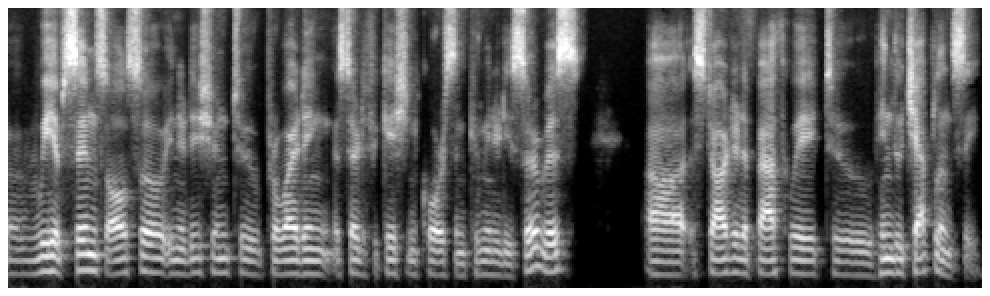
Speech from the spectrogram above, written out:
uh, we have since also, in addition to providing a certification course in community service, uh, started a pathway to Hindu chaplaincy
